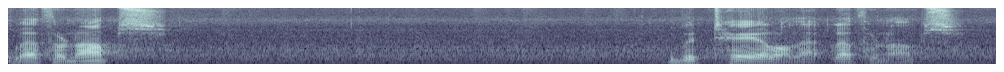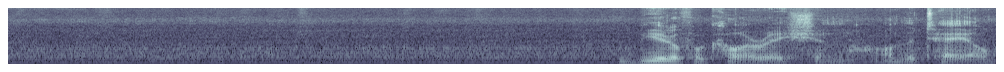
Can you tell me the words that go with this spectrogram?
Lethrinops. Look at the tail on that Lethrinops. Beautiful coloration on the tail.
